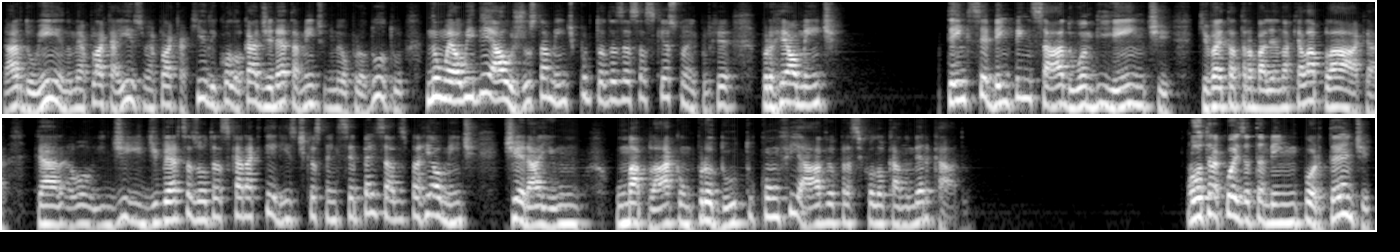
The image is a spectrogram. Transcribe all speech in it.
Arduino, minha placa isso, minha placa aquilo e colocar diretamente no meu produto. Não é o ideal, justamente por todas essas questões, porque por realmente tem que ser bem pensado o ambiente que vai estar tá trabalhando aquela placa, de diversas outras características têm que ser pensadas para realmente gerar um, uma placa, um produto confiável para se colocar no mercado. Outra coisa também importante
